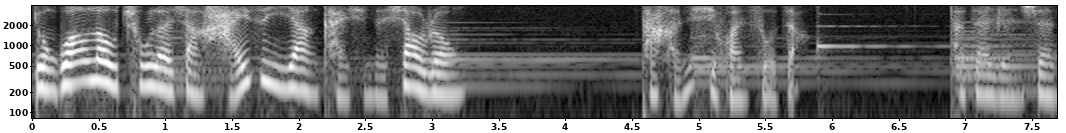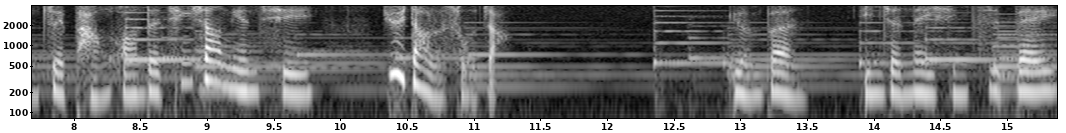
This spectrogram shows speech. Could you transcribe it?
永光露出了像孩子一样开心的笑容。他很喜欢所长。他在人生最彷徨的青少年期遇到了所长，原本因着内心自卑，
